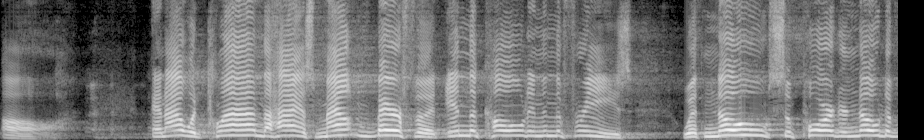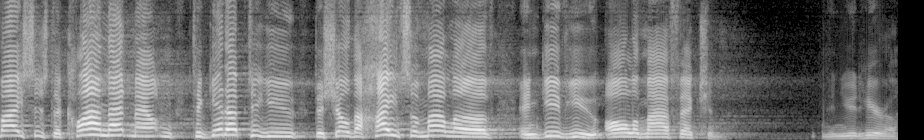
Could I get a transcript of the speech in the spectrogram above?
oh. And I would climb the highest mountain barefoot in the cold and in the freeze with no support or no devices to climb that mountain, to get up to you, to show the heights of my love and give you all of my affection. And you'd hear a,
